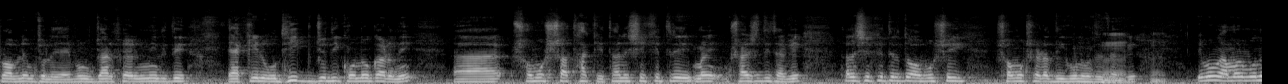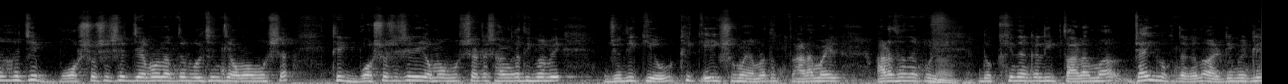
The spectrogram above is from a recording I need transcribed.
প্রবলেম চলে যায় এবং যার ফ্যামিলিতে একের অধিক যদি কোনো কারণে সমস্যা থাকে তাহলে সেক্ষেত্রে মানে সাড়ে সাথে থাকে তাহলে সেক্ষেত্রে তো অবশ্যই সমস্যাটা দ্বিগুণ হতে থাকে। এবং আমার মনে হয় যে বর্ষ শেষের যেমন আপনি বলছেন যে অমাবস্যা ঠিক বর্ষ শেষের এই অমাবস্যাটা সাংঘাতিকভাবে যদি কেউ ঠিক এই সময় আমরা তো তারামায়ের আরাধনা করি দক্ষিণাকালী তারামা যাই হোক না কেন আলটিমেটলি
